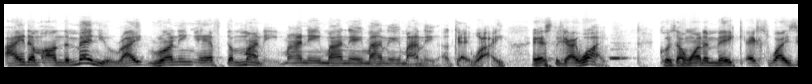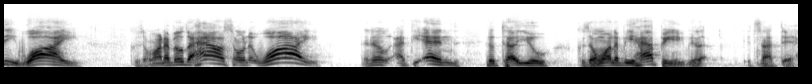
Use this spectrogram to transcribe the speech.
item on the menu, right? Running after money. Money, money, money, money. Okay, why? Ask the guy why. Because I want to make XYZ. Why? Because I want to build a house. I want to, why? And then at the end, he'll tell you, because I want to be happy. It's not there.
